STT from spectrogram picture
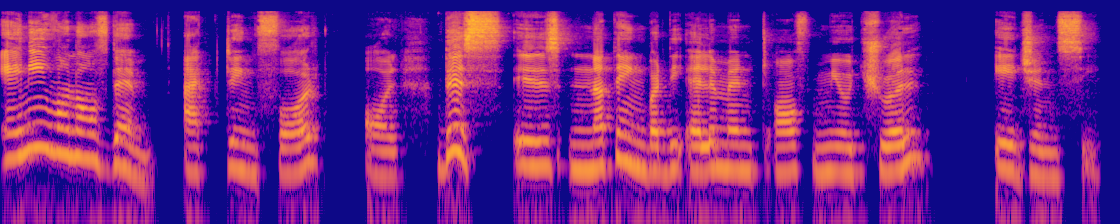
any one of them acting for all. This is nothing but the element of mutual agency.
